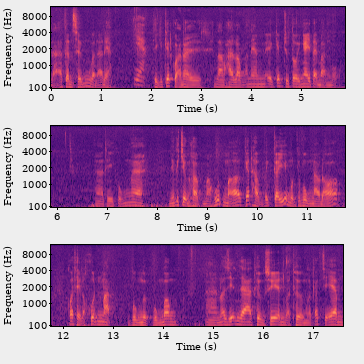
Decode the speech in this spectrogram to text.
đã cân xứng và đã đẹp yeah. Dạ. thì cái kết quả này làm hài lòng anh em ekip chúng tôi ngay tại bàn mổ à, thì cũng à, những cái trường hợp mà hút mỡ kết hợp với cấy một cái vùng nào đó có thể là khuôn mặt vùng ngực vùng mông à, nó diễn ra thường xuyên và thường là các chị em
